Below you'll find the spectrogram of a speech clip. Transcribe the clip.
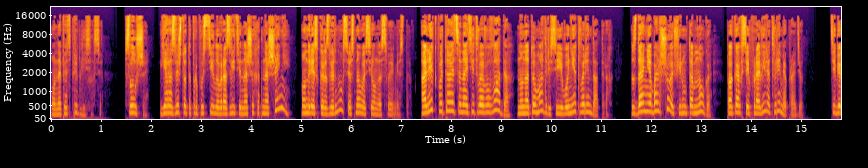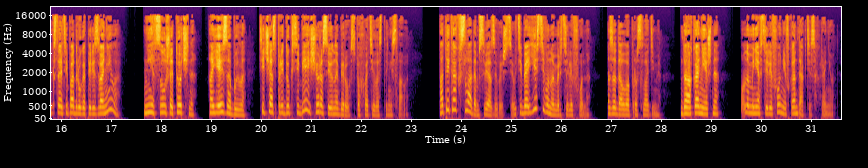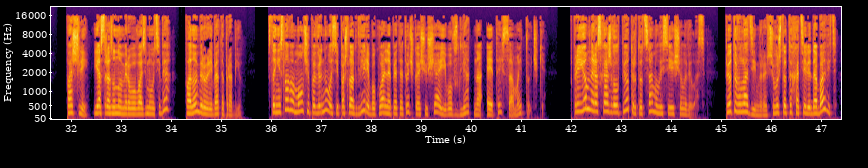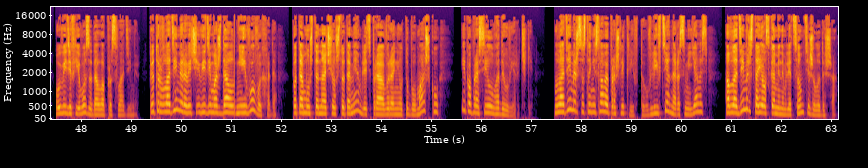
Он опять приблизился. Слушай, я разве что-то пропустила в развитии наших отношений? Он резко развернулся и снова сел на свое место. Олег пытается найти твоего Влада, но на том адресе его нет в арендаторах. Здание большое, фирм там много. Пока всех проверят, время пройдет. Тебе, кстати, подруга перезвонила? Нет, слушай, точно. А я и забыла. Сейчас приду к себе, еще раз ее наберу, спохватила Станислава. А ты как с Владом связываешься? У тебя есть его номер телефона? задал вопрос Владимир. Да, конечно. Он у меня в телефоне ВКонтакте сохранен. Пошли, я сразу номер его возьму у тебя, по номеру ребята пробьют. Станислава молча повернулась и пошла к двери, буквально пятой точкой ощущая его взгляд на этой самой точке. В приемной расхаживал Петр, тот самый лысеющий ловелас. Петр Владимирович, вы что-то хотели добавить? Увидев его, задал вопрос Владимир. Петр Владимирович, видимо, ждал не его выхода, потому что начал что-то мямлить про выронил ту бумажку и попросил воды у Верочки. Владимир со Станиславой прошли к лифту. В лифте она рассмеялась, а Владимир стоял с каменным лицом, тяжело дыша.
